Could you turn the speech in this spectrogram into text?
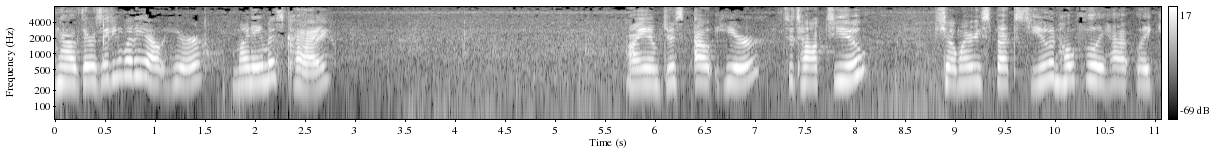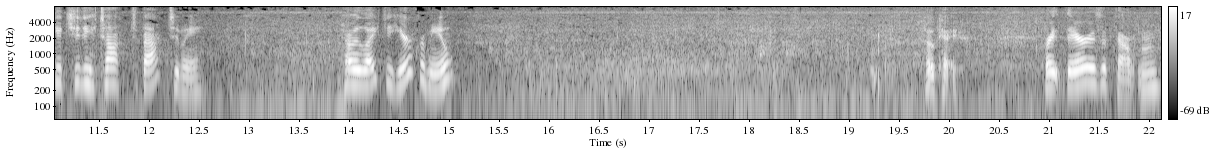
Now, if there's anybody out here, my name is Ki. I am just out here to talk to you, show my respects to you, and hopefully have, like get you to talk back to me. I would like to hear from you. Okay, right there is a fountain.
